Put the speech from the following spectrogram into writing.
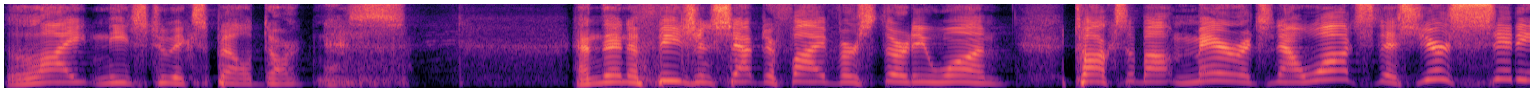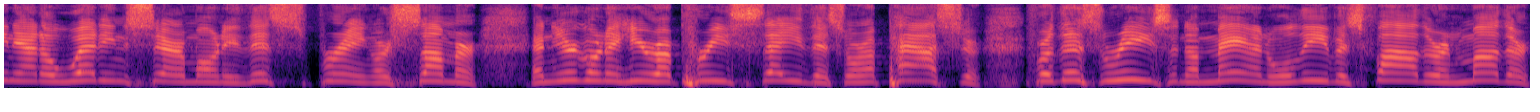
Light needs to expel darkness. And then Ephesians chapter 5 verse 31 talks about marriage. Now watch this. You're sitting at a wedding ceremony this spring or summer and you're going to hear a priest say this or a pastor. For this reason a man will leave his father and mother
